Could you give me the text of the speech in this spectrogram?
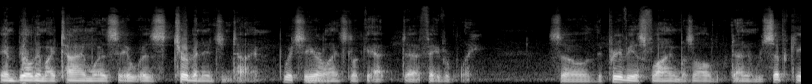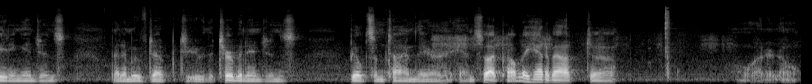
in building my time was it was turbine engine time, which the airlines look at uh, favorably. So the previous flying was all done in reciprocating engines. Then I moved up to the turbine engines, built some time there, and so I probably had about uh, oh, I don't know,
